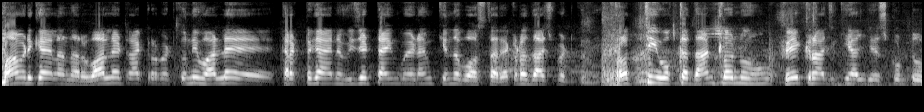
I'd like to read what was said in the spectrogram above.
మామిడికాయలు అన్నారు. వాళ్ళే ట్రాక్టర్ పెట్టుకుని వాళ్ళే కరెక్ట్గా ఆయన విజిట్ టైం పోయడానికి కింద పోస్తారు. ఎక్కడో దాచిపెట్టుకుని. ప్రతి ఒక్క దాంట్లోనూ ఫేక్ రాజకీయాలు చేసుకుంటూ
